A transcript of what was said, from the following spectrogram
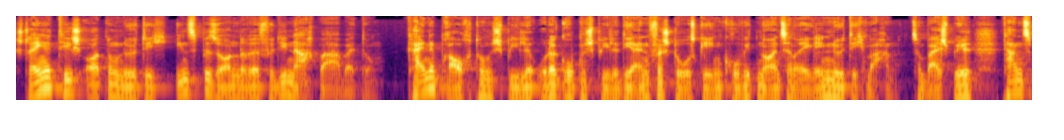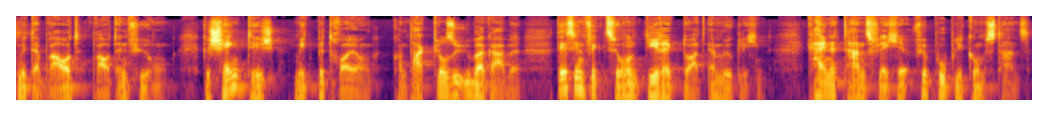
Strenge Tischordnung nötig, insbesondere für die Nachbearbeitung. Keine Brauchtumsspiele oder Gruppenspiele, die einen Verstoß gegen Covid-19-Regeln nötig machen. Zum Beispiel Tanz mit der Braut, Brautentführung. Geschenktisch mit Betreuung. Kontaktlose Übergabe. Desinfektion direkt dort ermöglichen. Keine Tanzfläche für Publikumstanz.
